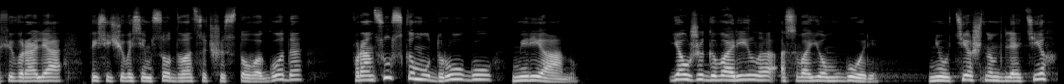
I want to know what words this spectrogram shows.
февраля 1826 года французскому другу Мириану. Я уже говорила о своем горе, неутешном для тех,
